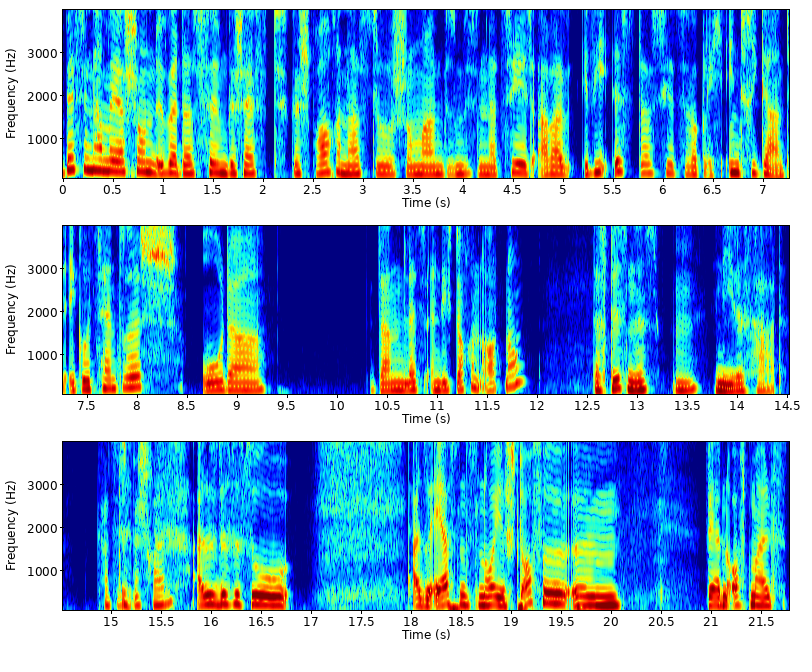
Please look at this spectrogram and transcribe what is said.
Ein bisschen haben wir ja schon über das Filmgeschäft gesprochen, hast du schon mal ein bisschen erzählt. Aber wie ist das jetzt wirklich? Intrigant, egozentrisch oder dann letztendlich doch in Ordnung? Das Business? Mhm. Nee, das ist hart. Kannst du es beschreiben? Also das ist so, also erstens neue Stoffe ähm, werden oftmals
